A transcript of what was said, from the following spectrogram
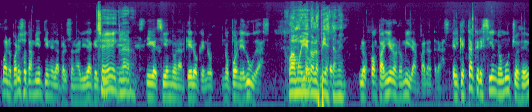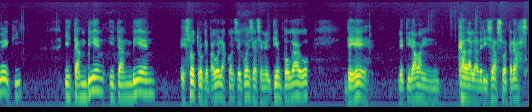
Bueno, por eso también tiene la personalidad que sí, tiene. Claro. Sigue siendo un arquero que no, no pone dudas. Juega muy bien los, con los pies también. Los compañeros no miran para atrás. El que está creciendo mucho es de Becky y también, y también es otro que pagó las consecuencias en el tiempo gago de le tiraban cada ladrillazo atrás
